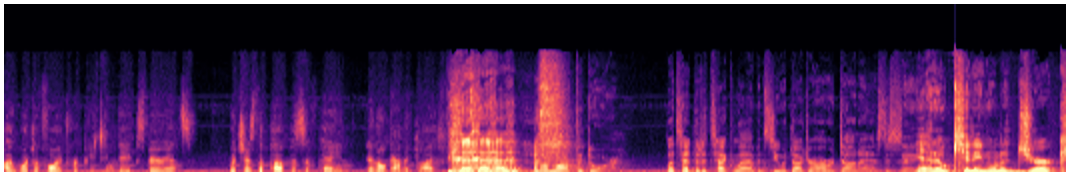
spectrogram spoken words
I would avoid repeating the experience, which is the purpose of pain in organic life. Unlock the door. Let's head to the tech lab and see what Dr. Aridana has to say. Yeah, no kidding. What a jerk.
